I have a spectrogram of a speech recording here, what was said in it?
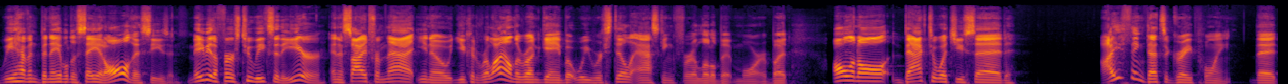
we haven't been able to say at all this season. Maybe the first two weeks of the year. And aside from that, you know, you could rely on the run game, but we were still asking for a little bit more. But all in all, back to what you said, I think that's a great point that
